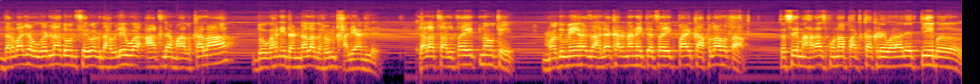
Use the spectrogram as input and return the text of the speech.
दरवाजा उघडला दोन सेवक धावले व आतल्या मालकाला दोघांनी दंडाला धरून खाली आणले. त्याला चालता येत नव्हते. मधुमेह झाल्या कारणाने त्याचा एक पाय कापला होता. तसे महाराज पुन्हा पाटकाकडे वळाले ते बघ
